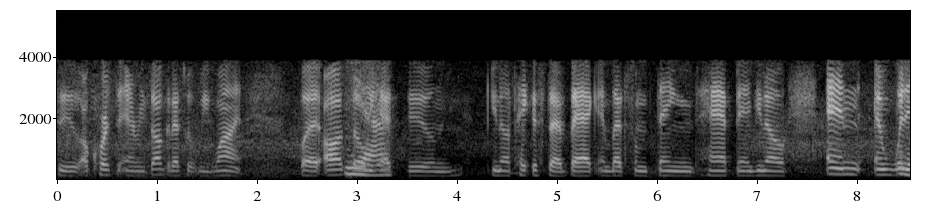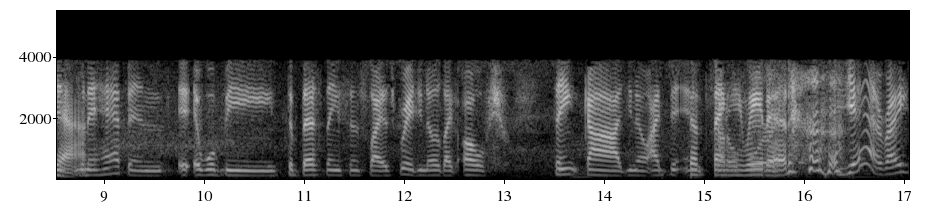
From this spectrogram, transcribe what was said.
to, of course, the end result, 'cause that's what we want, but also we have to, you know, take a step back and let some things happen, you know, and and when Yeah. it when it happens, it, it will be the best thing since sliced bread, you know, it's like oh, thank God, you know, I didn't Good thing settle waited. yeah, right.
